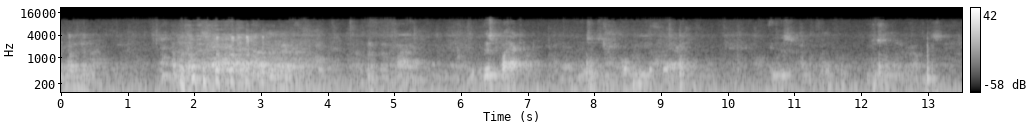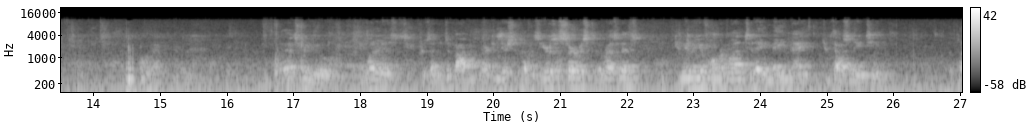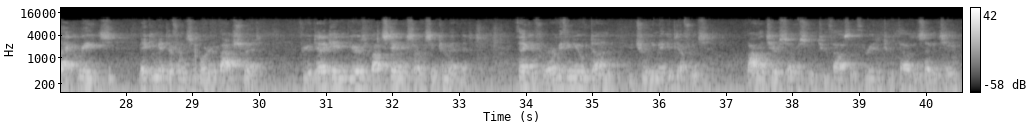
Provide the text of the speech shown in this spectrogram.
All right. This plaque, which is over the uh, plaque, is, we just don't want to drop this. That's for you, and what it is, is presented to Bob in recognition of his years of service to the residents, community of Homer Glen today, May 9th, 2018. The plaque reads, "Making a difference awarded to Bob Schmidt for your dedicated years of and commitment. Thank you for everything you have done. You truly make a difference. Volunteer service from 2003 to 2017,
